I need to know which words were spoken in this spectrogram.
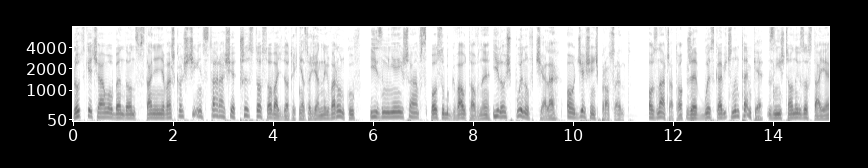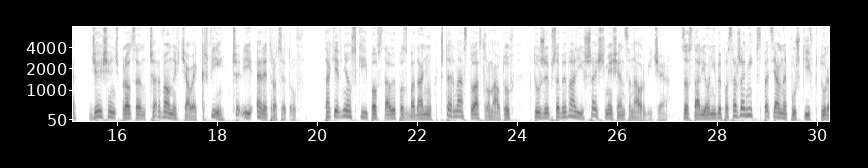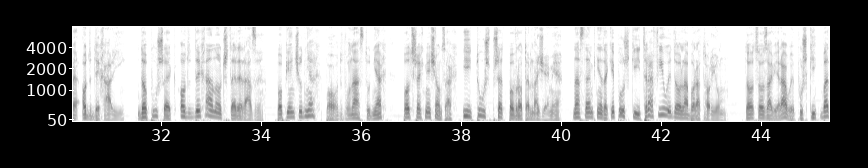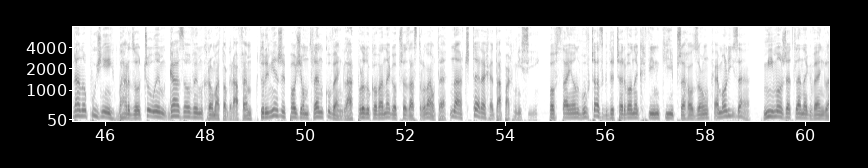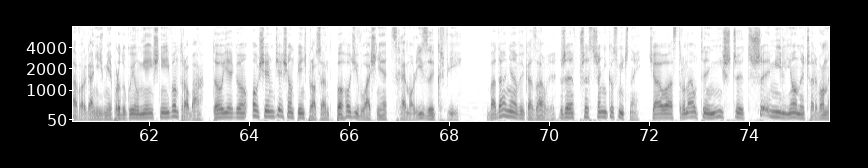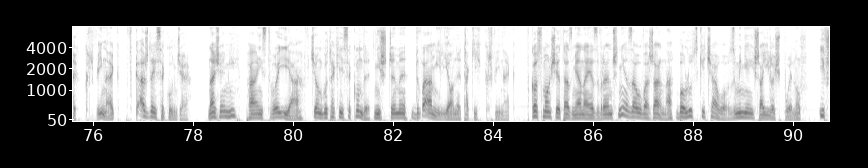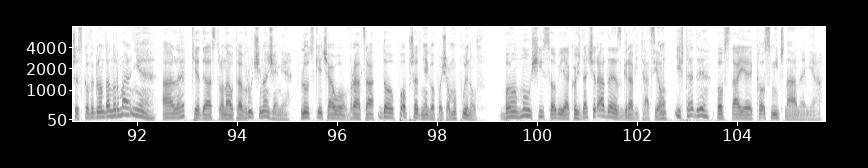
Ludzkie ciało, będąc w stanie nieważkości, stara się przystosować do tych niecodziennych warunków i zmniejsza w sposób gwałtowny ilość płynów w ciele o 10%. Oznacza to, że w błyskawicznym tempie zniszczonych zostaje 10% czerwonych ciałek krwi, czyli erytrocytów. Takie wnioski powstały po zbadaniu 14 astronautów, którzy przebywali 6 miesięcy na orbicie. Zostali oni wyposażeni w specjalne puszki, w które oddychali. Do puszek oddychano 4 razy. Po 5 dniach, po 12 dniach, po 3 miesiącach i tuż przed powrotem na Ziemię. Następnie takie puszki trafiły do laboratorium. To, co zawierały puszki, badano później bardzo czułym gazowym chromatografem, który mierzy poziom tlenku węgla produkowanego przez astronautę na czterech etapach misji. Powstaje on wówczas, gdy czerwone krwinki przechodzą hemolizę. Mimo, że tlenek węgla w organizmie produkują mięśnie i wątroba, to jego 85% pochodzi właśnie z hemolizy krwi. Badania wykazały, że w przestrzeni kosmicznej ciało astronauty niszczy 3 miliony czerwonych krwinek w każdej sekundzie. Na Ziemi państwo i ja w ciągu takiej sekundy niszczymy 2 miliony takich krwinek. Kosmosie ta zmiana jest wręcz niezauważalna, bo ludzkie ciało zmniejsza ilość płynów i wszystko wygląda normalnie, ale kiedy astronauta wróci na Ziemię, ludzkie ciało wraca do poprzedniego poziomu płynów, bo musi sobie jakoś dać radę z grawitacją i wtedy powstaje kosmiczna anemia.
